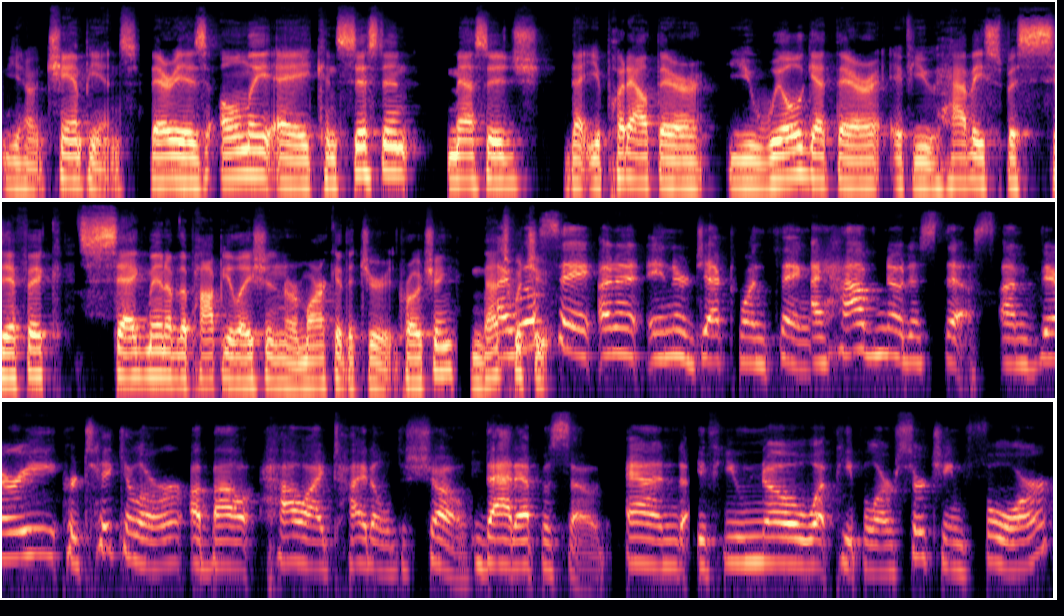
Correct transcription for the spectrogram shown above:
you know, champions. There is only a consistent message that you put out there, you will get there if you have a specific segment of the population or market that you're approaching. And that's I what will you say, I'm gonna interject one thing. I have noticed this. I'm very particular about how I title the show, that episode. And if you know what people are searching for,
